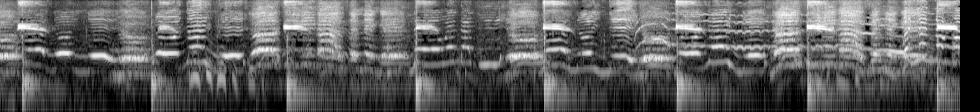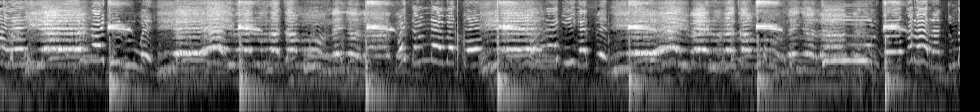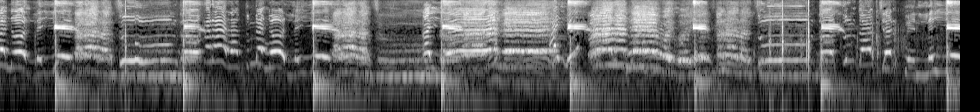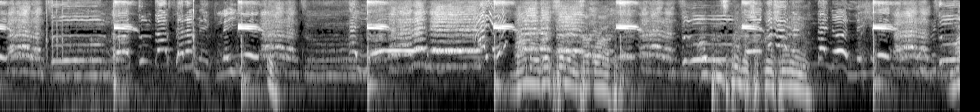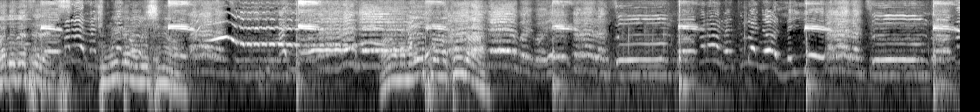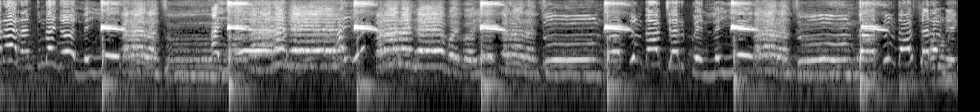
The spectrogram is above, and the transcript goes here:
excellence hapo hapo. Au principal ya shule hiyo. Madam excellence, chumuika na mheshimiwa. Ah, Mama yetu anakuja.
